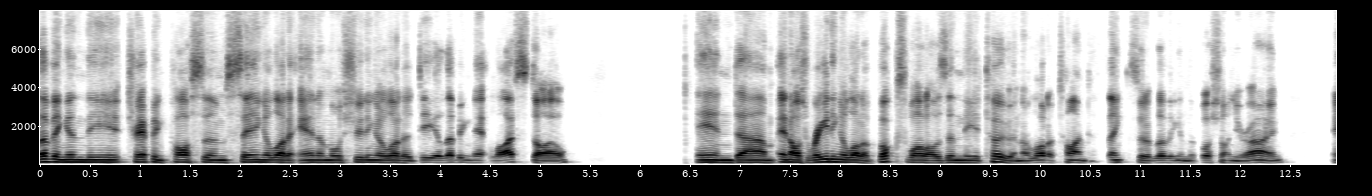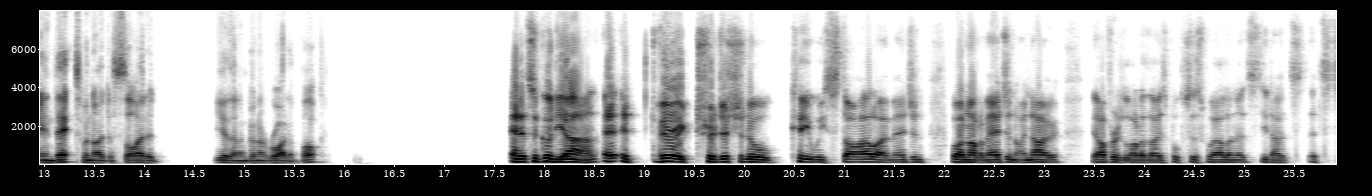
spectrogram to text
living in there, trapping possums, seeing a lot of animals, shooting a lot of deer, living that lifestyle and um, and I was reading a lot of books while I was in there too, and a lot of time to think, sort of living in the bush on your own. And that's when I decided, yeah, that I'm going to write a book. And it's a good yarn. It's very traditional Kiwi style, I imagine. Well, not imagine, I know. I've read a lot of those books as well, and it's you know it's it's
